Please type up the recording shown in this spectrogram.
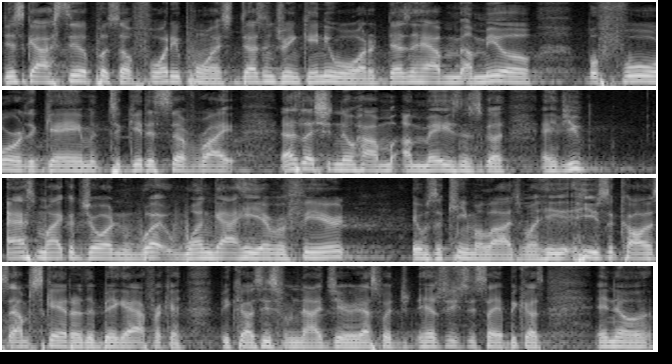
This guy still puts up 40 points, doesn't drink any water, doesn't have a meal before the game to get himself right. That lets you know how amazing this is. And if you ask Michael Jordan what one guy he ever feared, it was Akeem Olajuwon. He, he used to call us, I'm scared of the big African because he's from Nigeria. That's what he used to say because, you know,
